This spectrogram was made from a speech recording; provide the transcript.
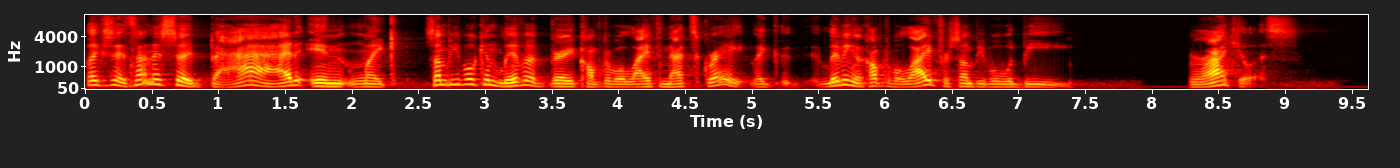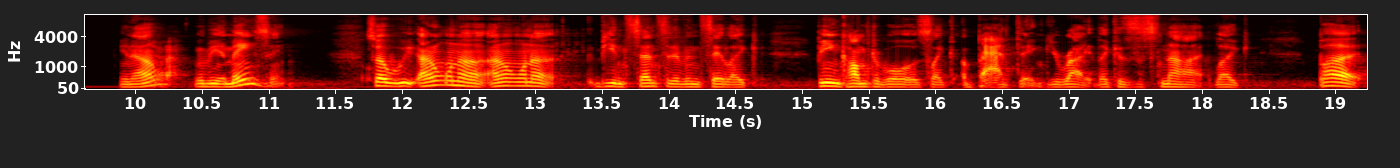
like i said it's not necessarily bad in like some people can live a very comfortable life and that's great. Like living a comfortable life for some people would be miraculous you know? Yeah. would be amazing so we i don't want to i don't want to be insensitive and say like being comfortable is like a bad thing. You're right. Like cuz it's not like but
